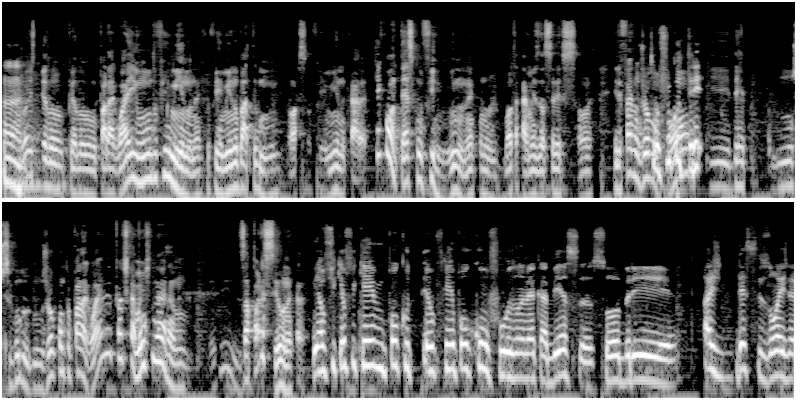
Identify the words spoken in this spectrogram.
Ah. dois pelo, pelo Paraguai e um do Firmino, né? Que o Firmino bateu muito. Nossa, o Firmino, cara. O que acontece com o Firmino, né? Quando bota a camisa da seleção, né? Ele faz um jogo Eu bom tri- e de, no segundo no jogo contra o Paraguai ele praticamente, né? Ele desapareceu, né, cara? Eu fiquei, eu fiquei um pouco, eu fiquei um pouco confuso na minha cabeça sobre as decisões, né,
